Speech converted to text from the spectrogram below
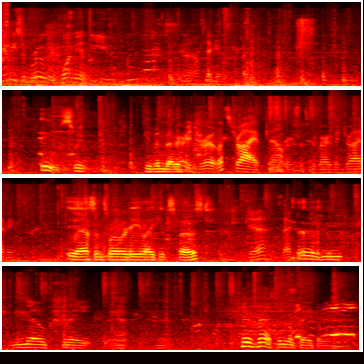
Give me some room and point me at the you. You know, I'll take it. Like, Ooh, sweet. Even we better. already drove. Let's drive now, since we've already been driving. Yeah, since we're already like exposed. Yeah, exactly. There's no crate. No, no. There's not a single crate at the window. Hey,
